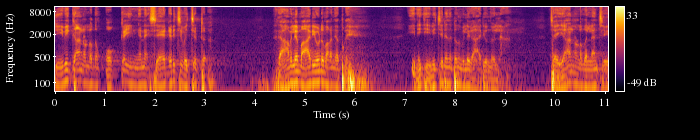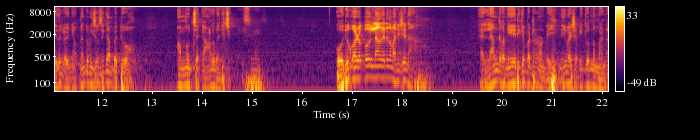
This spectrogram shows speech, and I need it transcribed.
ജീവിക്കാനുള്ളതും ഒക്കെ ഇങ്ങനെ ശേഖരിച്ച് വെച്ചിട്ട് രാവിലെ ഭാര്യയോട് പറഞ്ഞത്രേ ഇനി ജീവിച്ചിരുന്നിട്ടൊന്നും വലിയ കാര്യമൊന്നുമില്ല. ചെയ്യാനുള്ളതെല്ലാം ചെയ്ത് കഴിഞ്ഞു. നിങ്ങൾക്ക് വിശ്വസിക്കാൻ പറ്റുമോ അന്ന് ഉച്ചയ്ക്ക് ആൾ മരിച്ചു. ഒരു കുഴപ്പമില്ലാതിരുന്ന മനുഷ്യനാ. എല്ലാം ക്രമീകരിക്കപ്പെട്ടിട്ടുണ്ട്. നീ വിഷമിക്കൊന്നും വേണ്ട.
